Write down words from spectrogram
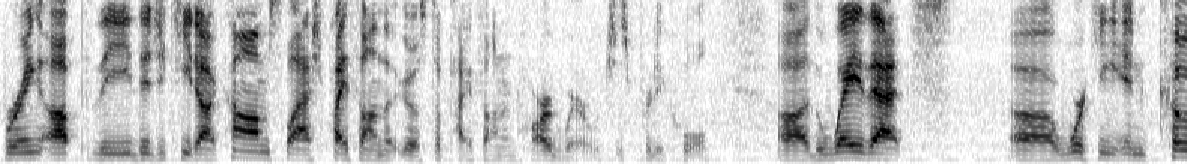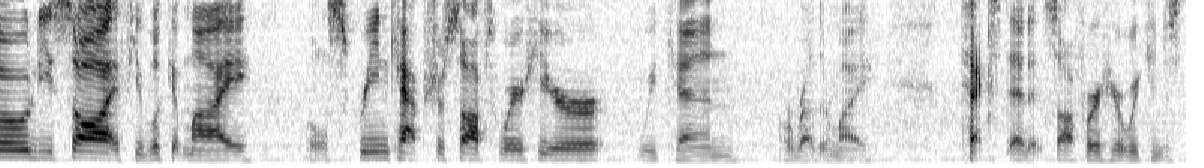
bring up the digikey.com slash Python that goes to Python and hardware, which is pretty cool. Uh, the way that's uh, working in code, you saw, if you look at my little screen capture software here, we can, or rather my text edit software here, we can just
